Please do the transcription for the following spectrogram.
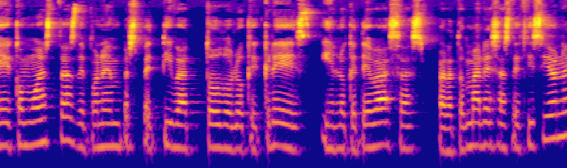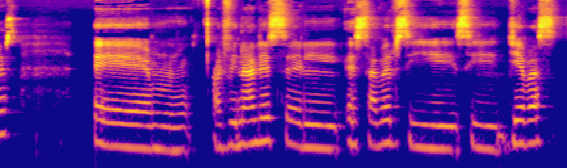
eh, como estas, de poner en perspectiva todo lo que crees y en lo que te basas para tomar esas decisiones, eh, al final es, el, es saber si, si llevas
